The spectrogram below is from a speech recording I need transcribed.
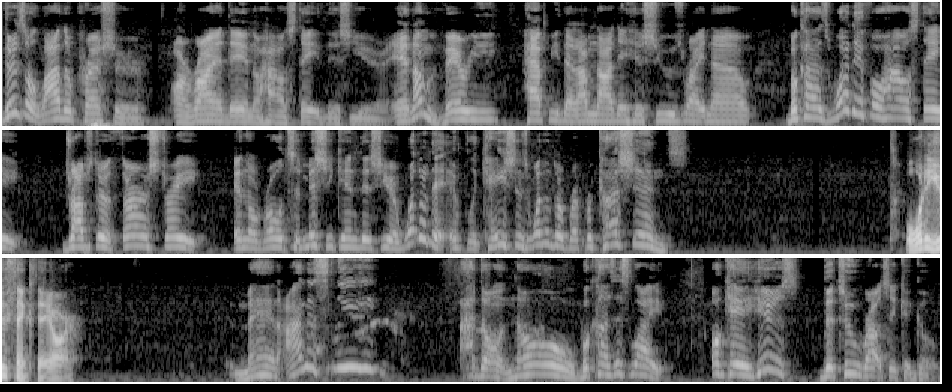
there's a lot of pressure on Ryan Day and Ohio State this year, and I'm very happy that I'm not in his shoes right now because what if Ohio State drops their third straight in the road to Michigan this year? What are the implications? What are the repercussions? Well, what do you think they are? Man, honestly, I don't know because it's like, okay, here's the two routes it could go.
